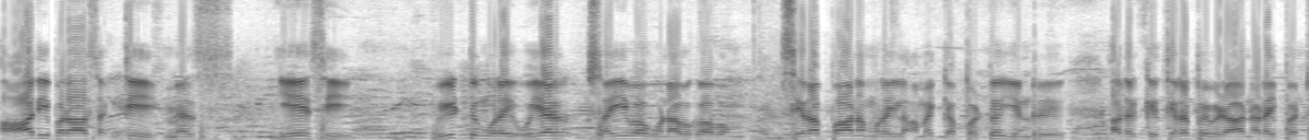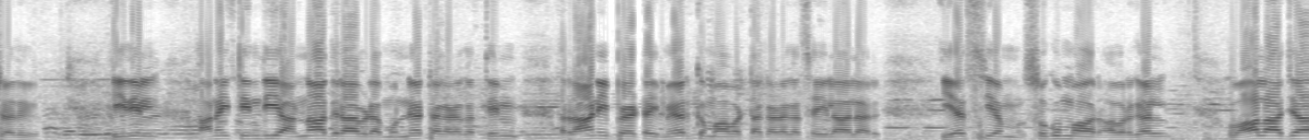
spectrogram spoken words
ஆதிபராசக்தி மெஸ் ஏசி வீட்டு முறை உயர் சைவ உணவகம் சிறப்பான முறையில் அமைக்கப்பட்டு இன்று அதற்கு திறப்பு விழா நடைபெற்றது. இதில் அனைத்திந்திய அண்ணா திராவிட முன்னேற்ற கழகத்தின் ராணிப்பேட்டை மேற்கு மாவட்ட கழக செயலாளர் எஸ் எம் சுகுமார் அவர்கள் வாலாஜா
